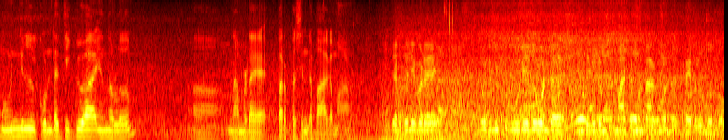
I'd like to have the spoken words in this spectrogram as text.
മുന്നിൽ കൊണ്ടെത്തിക്കുക എന്നുള്ളതും നമ്മുടെ പർപ്പസിന്റെ ഭാഗമാണ്. ഇത്തരത്തിൽ ഇവിടെ ഒരുമിച്ച് കൂടിയതുകൊണ്ട് എന്തെങ്കിലും മാറ്റമുണ്ടാകുമെന്ന് കരുതുന്നുണ്ടോ?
